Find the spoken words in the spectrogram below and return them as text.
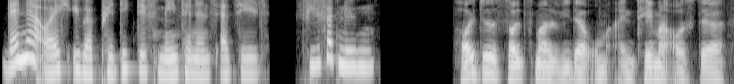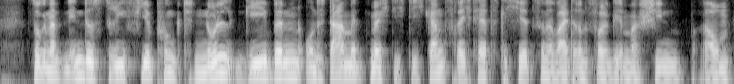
wenn er euch über Predictive Maintenance erzählt. Viel Vergnügen! Heute soll es mal wieder um ein Thema aus der sogenannten Industrie 4.0 geben und damit möchte ich dich ganz recht herzlich hier zu einer weiteren Folge im Maschinenraum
